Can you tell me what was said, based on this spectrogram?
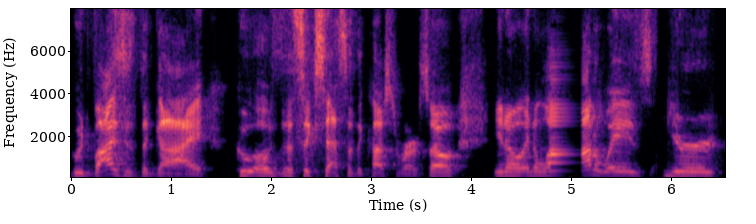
who advises the guy who owns the success of the customer. So you know in a lot of ways you're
